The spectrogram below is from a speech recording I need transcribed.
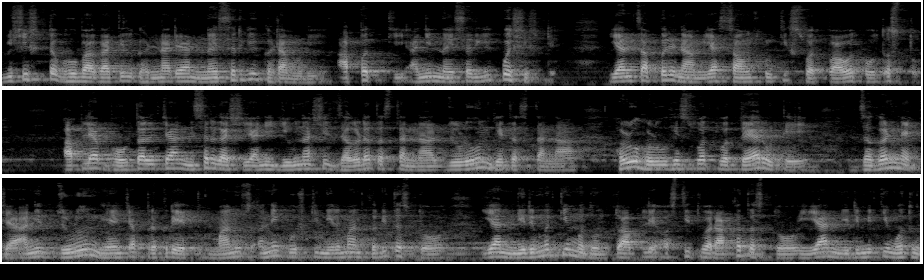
विशिष्ट भूभागातील घडणाऱ्या नैसर्गिक घडामोडी आपत्ती आणि नैसर्गिक वैशिष्ट्ये यांचा परिणाम या सांस्कृतिक स्वत्वावर होत असतो. आपल्या भोवतालच्या निसर्गाशी आणि जीवनाशी झगडत असताना जुळवून घेत असताना हळूहळू हे स्वत्व तयार होते. झगडण्याच्या आणि जुळवून घेण्याच्या प्रक्रियेत माणूस अनेक गोष्टी निर्माण करीत असतो या निर्मितीमधून तो आपले अस्तित्व राखत असतो या निर्मितीमधून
